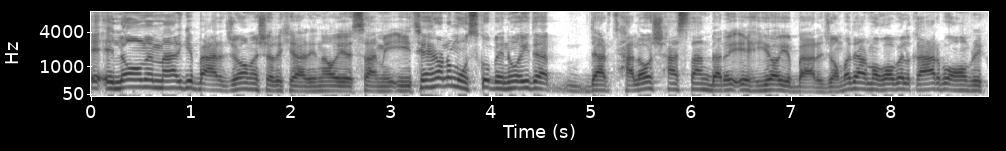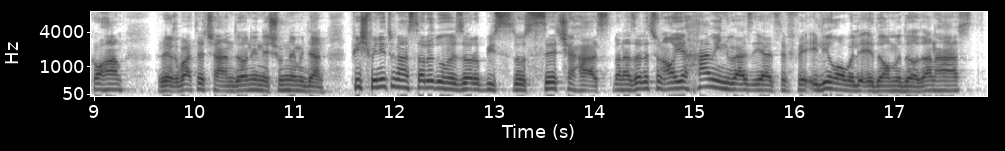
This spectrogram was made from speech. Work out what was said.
اعلام مرگ برجام اشاره کردین آقای سمیعی. تهران و مسکو به نوعی در, تلاش هستند برای احیای برجام و در مقابل غرب و آمریکا هم رغبت چندانی نشون نمیدن. پیش بینیتون از سال 2023 چه هست؟ به نظرتون آیا همین وضعیت فعلی قابل ادامه دادن هست؟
